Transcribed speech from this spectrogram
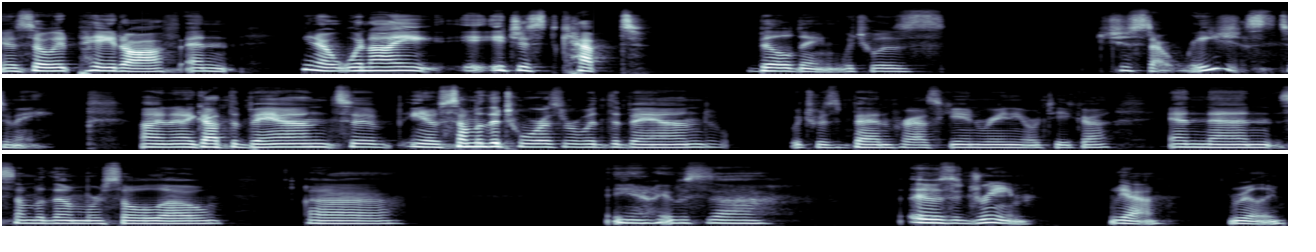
you know, so it paid off. And, you know, when I, it, just kept building, which was just outrageous to me. And I got the band to, you know, some of the tours were with the band, which was Ben Perowsky and Rainy Orteca. And then some of them were solo. Uh, yeah, it was, uh, it was a dream. Yeah, really.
